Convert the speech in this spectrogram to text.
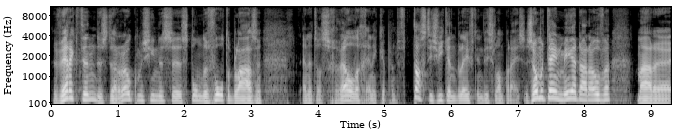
werkten. Dus de rookmachines eh, stonden vol te blazen. En het was geweldig. En ik heb een fantastisch weekend beleefd in Disneyland Parijs. Zometeen meer daarover. Maar eh,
